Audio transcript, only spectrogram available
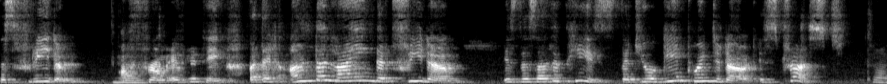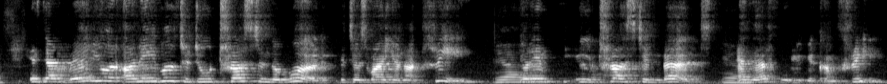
this freedom, yeah. of, from everything. But that underlying that freedom is this other piece that you again pointed out is trust. Trust. Is that where you are unable to do trust in the world, which is why you're not free, yeah. you're able to do trust in bed, yeah. and therefore you become free.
